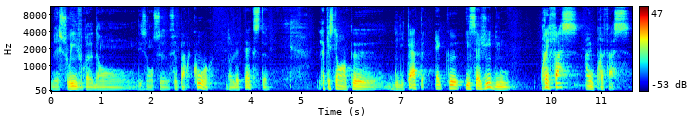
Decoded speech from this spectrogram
me suivre dans, disons, ce, ce parcours dans le texte. La question un peu délicate est qu'il s'agit d'une préface à une préface.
